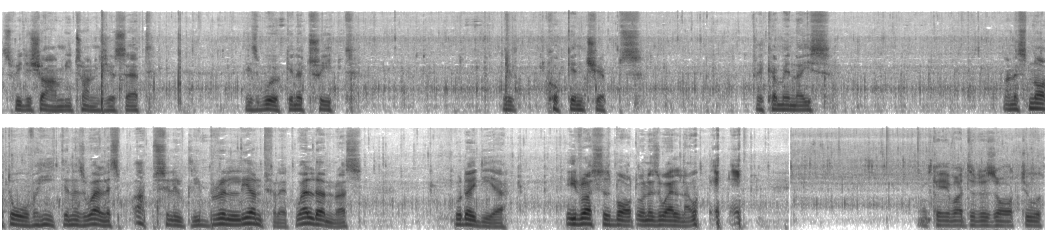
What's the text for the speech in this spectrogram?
Swedish Army Trangia set is working a treat with cooking chips. They come in nice and it's not overheating as well. It's absolutely brilliant for it. Well done, Russ. Good idea. He Russ has bought one as well now. okay, I've had to resort to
